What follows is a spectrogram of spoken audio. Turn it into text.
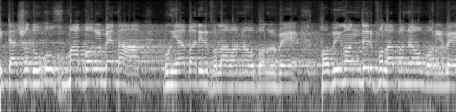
এটা শুধু উখমা বলবে না ভুইয়াবাড়ির ফোলাপানেও বলবে, হবিগঞ্জের ফোলাপানেও বলবে।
